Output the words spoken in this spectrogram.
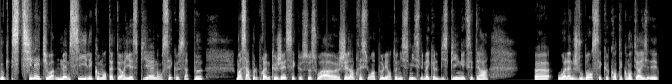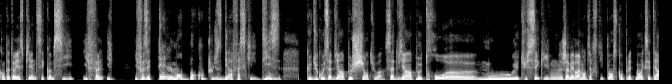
Donc stylé, tu vois. Même si les commentateurs E ESPN, on sait que ça peut. Moi, c'est un peu le problème que j'ai, c'est que ce soit, euh, j'ai l'impression un peu les Anthony Smith, les Michael Bisping, etc. Euh, ou Alan Jouban, c'est que quand t'es commentateur, les commentateurs ESPN, c'est comme si il fallait, il faisait tellement beaucoup plus gaffe à ce qu'ils disent que du coup ça devient un peu chiant, tu vois. Ça devient un peu trop euh, mou et tu sais qu'ils vont jamais vraiment dire ce qu'ils pensent complètement, etc.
